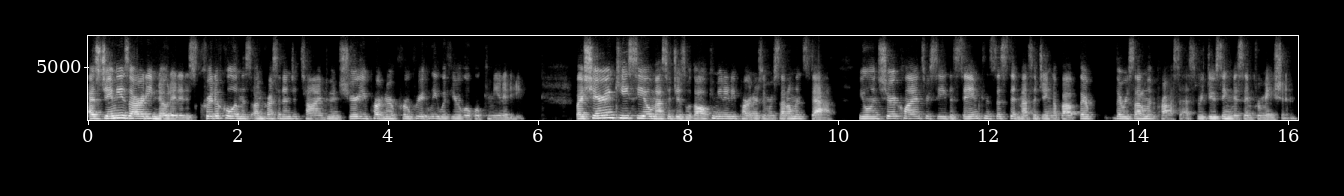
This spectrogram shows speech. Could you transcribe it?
As Jamie has already noted, it is critical in this unprecedented time to ensure you partner appropriately with your local community. By sharing key CO messages with all community partners and resettlement staff, you'll ensure clients receive the same consistent messaging about their, their resettlement process, reducing misinformation.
